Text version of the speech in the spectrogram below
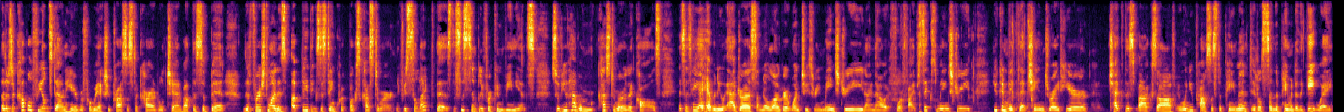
Now there's a couple fields down here before we actually process the card. We'll chat about this a bit. The first one is update existing QuickBooks customer. If you select this, this is simply for convenience. So if you have a customer that calls, and says, hey, I have a new address. I'm no longer at 123 Main Street. I'm now at 456 Main Street. You can make that change right here. Check this box off and when you process the payment it'll send the payment to the gateway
